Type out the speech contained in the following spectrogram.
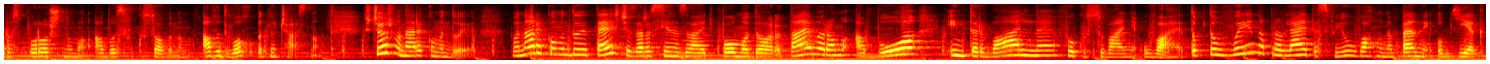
розпорошеному або сфокусованому, а в двох одночасно. Що ж вона рекомендує? Вона рекомендує те, що зараз всі називають помодоро таймером або інтервальне фокусування уваги. Тобто ви направляєте свою увагу на певний об'єкт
